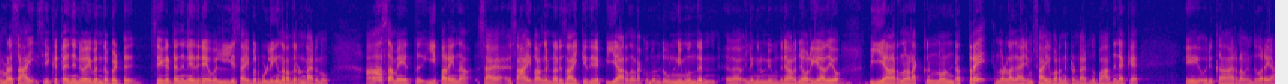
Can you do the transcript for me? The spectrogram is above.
നമ്മുടെ സായി സീക്രട്ട് ഏജന്റുമായി ബന്ധപ്പെട്ട് സീക്രട്ട് ഏജന്റിനെതിരെ വലിയ സൈബർ ബുള്ളിങ് നടന്നിട്ടുണ്ടായിരുന്നു. ആ സമയത്ത് ഈ പറയുന്ന സായി പറഞ്ഞിട്ടുണ്ടായിരുന്നു സായിക്കെതിരെ പി ആർ നടക്കുന്നുണ്ട് ഉണ്ണിമുന്തൻ അല്ലെങ്കിൽ ഉണ്ണിമുന്തനെ അറിഞ്ഞോ അറിയാതെയോ പി ആർ നടക്കുന്നുണ്ടത്രേ എന്നുള്ള കാര്യം സായി പറഞ്ഞിട്ടുണ്ടായിരുന്നു. അപ്പോൾ അതിനൊക്കെ ഈ ഒരു കാരണം എന്ത് പറയാ?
